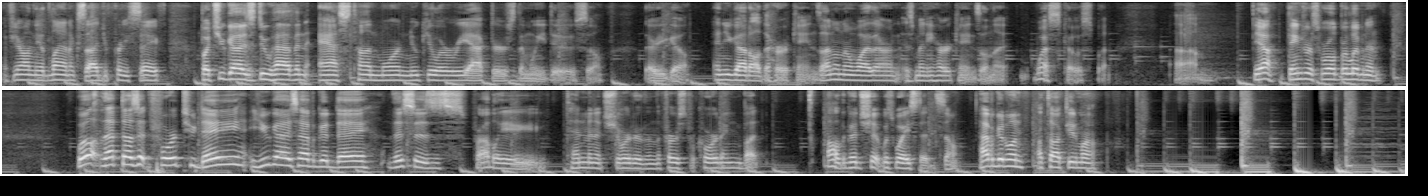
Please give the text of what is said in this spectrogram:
If you're on the Atlantic side, you're pretty safe. But you guys do have an ass ton more nuclear reactors than we do, so there you go. And you got all the hurricanes. I don't know why there aren't as many hurricanes on the west coast, but um, yeah, dangerous world we're living in. Well, that does it for today. You guys have a good day. This is probably 10 minutes shorter than the first recording, but all the good shit was wasted. So, have a good one. I'll talk to you tomorrow.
